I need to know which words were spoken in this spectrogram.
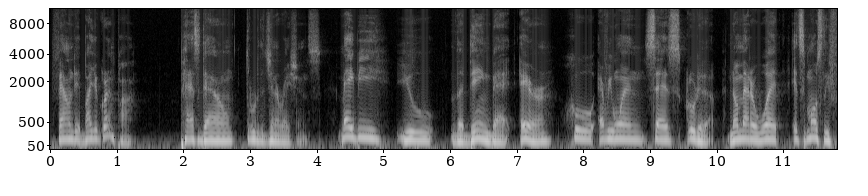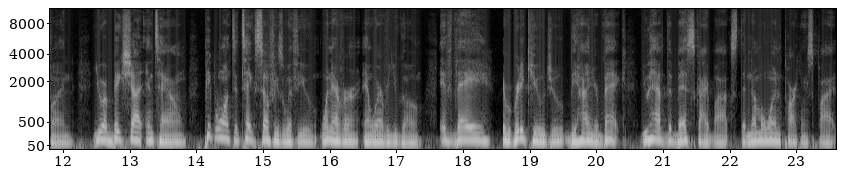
founded by your grandpa, passed down through the generations. Maybe you, the dingbat heir, who everyone says screwed it up. No matter what, it's mostly fun. You're a big shot in town. People want to take selfies with you whenever and wherever you go. If they ridiculed you behind your back, you have the best skybox, the number one parking spot,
